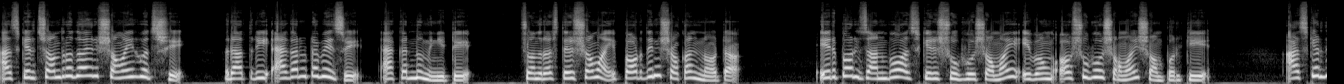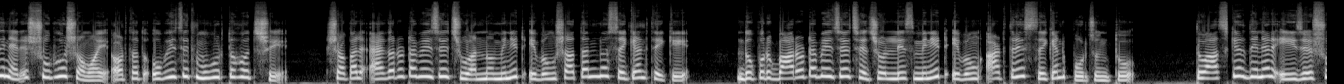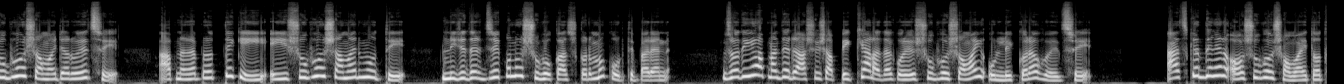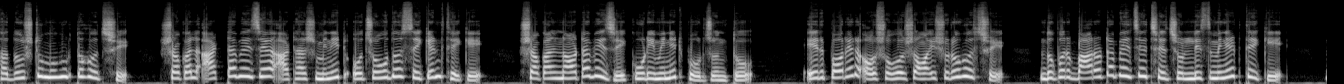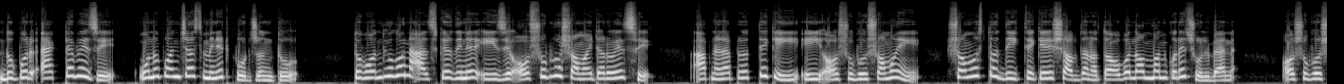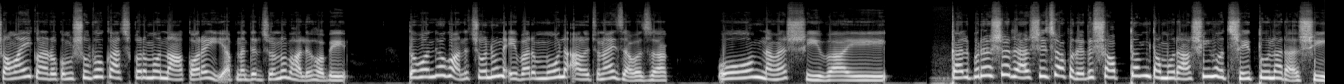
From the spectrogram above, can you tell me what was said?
আজকের চন্দ্রোদয়ের সময় হচ্ছে রাত্রি এগারোটা বেজে একান্ন মিনিটে। চন্দ্রাস্তের সময় পরদিন সকাল নটা। এরপর জানব আজকের শুভ সময় এবং অশুভ সময় সম্পর্কে। আজকের দিনের শুভ সময় অর্থাৎ অভিজিৎ মুহূর্ত হচ্ছে সকাল এগারোটা বেজে চুয়ান্ন মিনিট এবং সাতান্ন সেকেন্ড থেকে। দুপুর বারোটা বেজে ছেচল্লিশ মিনিট এবং আটত্রিশ সেকেন্ড পর্যন্ত। তো আজকের দিনের এই যে শুভ সময়টা রয়েছে, আপনারা প্রত্যেকেই এই শুভ সময়ের মধ্যে নিজেদের যে কোনো শুভ কাজকর্ম করতে পারেন। যদিও আপনাদের রাশি সাপেক্ষে আলাদা করে শুভ সময় উল্লেখ করা হয়েছে। আজকের দিনের অশুভ সময় তথা দুষ্টু মুহূর্ত হচ্ছে সকাল আটটা বেজে আঠাশ মিনিট ও চৌদ্দ সেকেন্ড থেকে সকাল নটা বেজে কুড়ি মিনিট পর্যন্ত। এরপরের অশুভ সময় শুরু হচ্ছে দুপুর বারোটা বেজে ছেচল্লিশ মিনিট থেকে দুপুর একটা বেজে উনপঞ্চাশ মিনিট পর্যন্ত। তো বন্ধুগণ, আজকের দিনের এই যে অশুভ সময়টা রয়েছে, আপনারা প্রত্যেকেই এই অশুভ সময়ে সমস্ত দিক থেকে সাবধানতা অবলম্বন করে চলবেন। অশুভ সময়ে কোনো রকম শুভ কাজকর্ম না করাই আপনাদের জন্য ভালো হবে। তো বন্ধুগণ, চলুন এবার মূল আলোচনায় যাওয়া যাক। ওম নমঃ শিবায়। কালপুরুষের রাশি চক্রের সপ্তমতম রাশি হচ্ছে তুলা রাশি।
